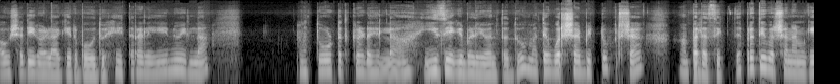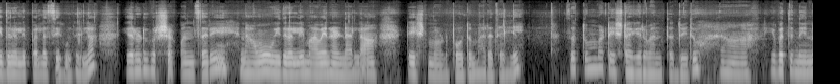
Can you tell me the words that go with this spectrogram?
ಔಷಧಿಗಳಾಗಿರ್ಬೋದು, ಈ ಥರ ಎಲ್ಲ ಏನೂ ಇಲ್ಲ. ತೋಟದ ಕಡೆ ಎಲ್ಲ ಈಸಿಯಾಗಿ ಬೆಳೆಯುವಂಥದ್ದು. ಮತ್ತು ವರ್ಷ ಬಿಟ್ಟು ವರ್ಷ ಫಲ ಸಿಗ್ತದೆ. ಪ್ರತಿ ವರ್ಷ ನಮಗೆ ಇದರಲ್ಲಿ ಫಲ ಸಿಗೋದಿಲ್ಲ ಎರಡು ವರ್ಷಕ್ಕೆ ಒಂದ್ಸರಿ ನಾವು ಇದರಲ್ಲಿ ಮಾವಿನ ಹಣ್ಣೆಲ್ಲ ಟೇಸ್ಟ್ ಮಾಡ್ಬೋದು ಮರದಲ್ಲಿ. ಸೊ, ತುಂಬ ಟೇಸ್ಟಾಗಿರುವಂಥದ್ದು ಇದು. ಇವತ್ತು ದಿನ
